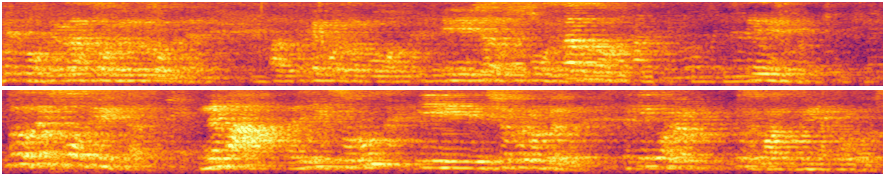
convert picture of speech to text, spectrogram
після договору, ви нас цього не зробите. Але таке можна було. І ще що було сказано. Ну, одним словом, дивіться, нема лісу рук і що ви робили. Такий договір дуже багато змінив роботу.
